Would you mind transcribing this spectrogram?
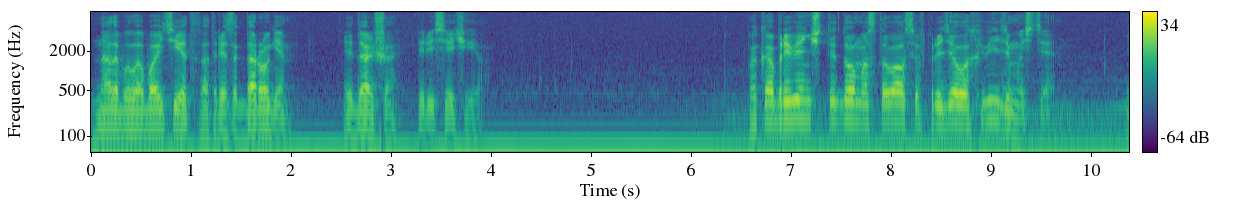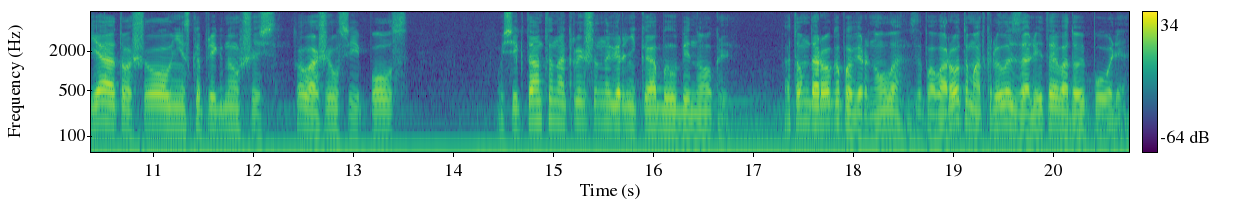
Надо было обойти этот отрезок дороги и дальше пересечь ее. Пока бревенчатый дом оставался в пределах видимости, я то шел, низко пригнувшись, то ложился и полз. У сектанта на крыше наверняка был бинокль. Потом дорога повернула, за поворотом открылось залитое водой поле.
